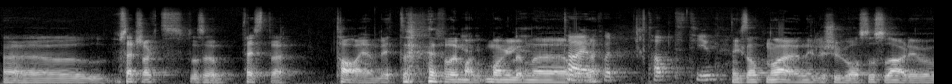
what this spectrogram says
Uh, selvsagt. Altså feste. Ta igjen litt for manglende Ta igjen for tapt tid. Ikke sant? Nå er jeg jo nylig 20 også, så da er det jo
